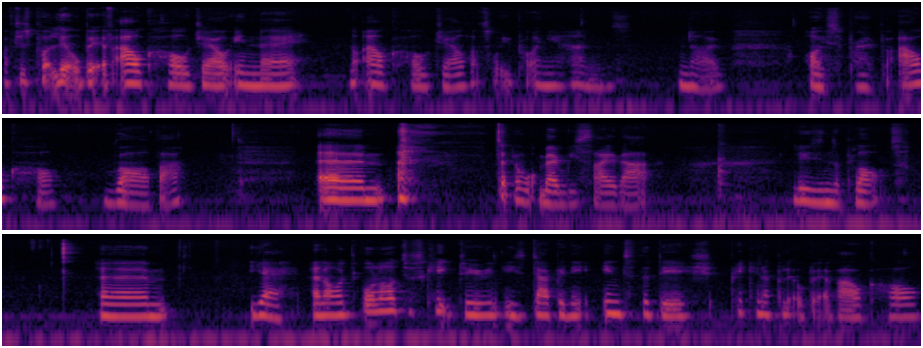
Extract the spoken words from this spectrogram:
I've just put a little bit of alcohol gel in there. Not alcohol gel, that's what you put on your hands. No, isopropyl alcohol, rather. Um, don't know what made me say that. Losing the plot. Um, yeah, and I'll, all I'll just keep doing is dabbing it into the dish, picking up a little bit of alcohol,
